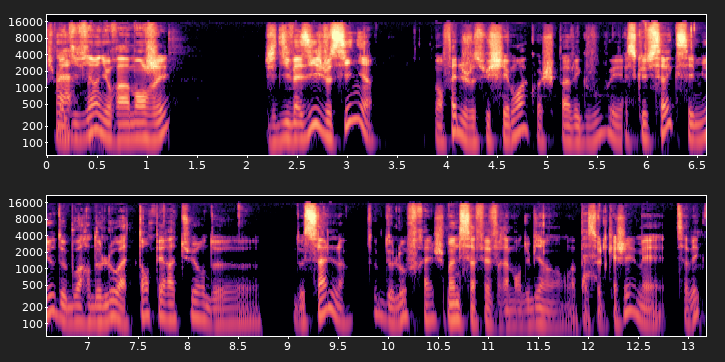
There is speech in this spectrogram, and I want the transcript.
tu m'as dit, viens, il y aura à manger. J'ai dit, vas-y, je signe. Mais en fait, je suis chez moi, quoi, je suis pas avec vous. Et Est-ce que tu savais que c'est mieux de boire de l'eau à température de, de salle plutôt que de l'eau fraîche? Même si ça fait vraiment du bien, on va pas Bah. se le cacher, mais tu savais, que-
